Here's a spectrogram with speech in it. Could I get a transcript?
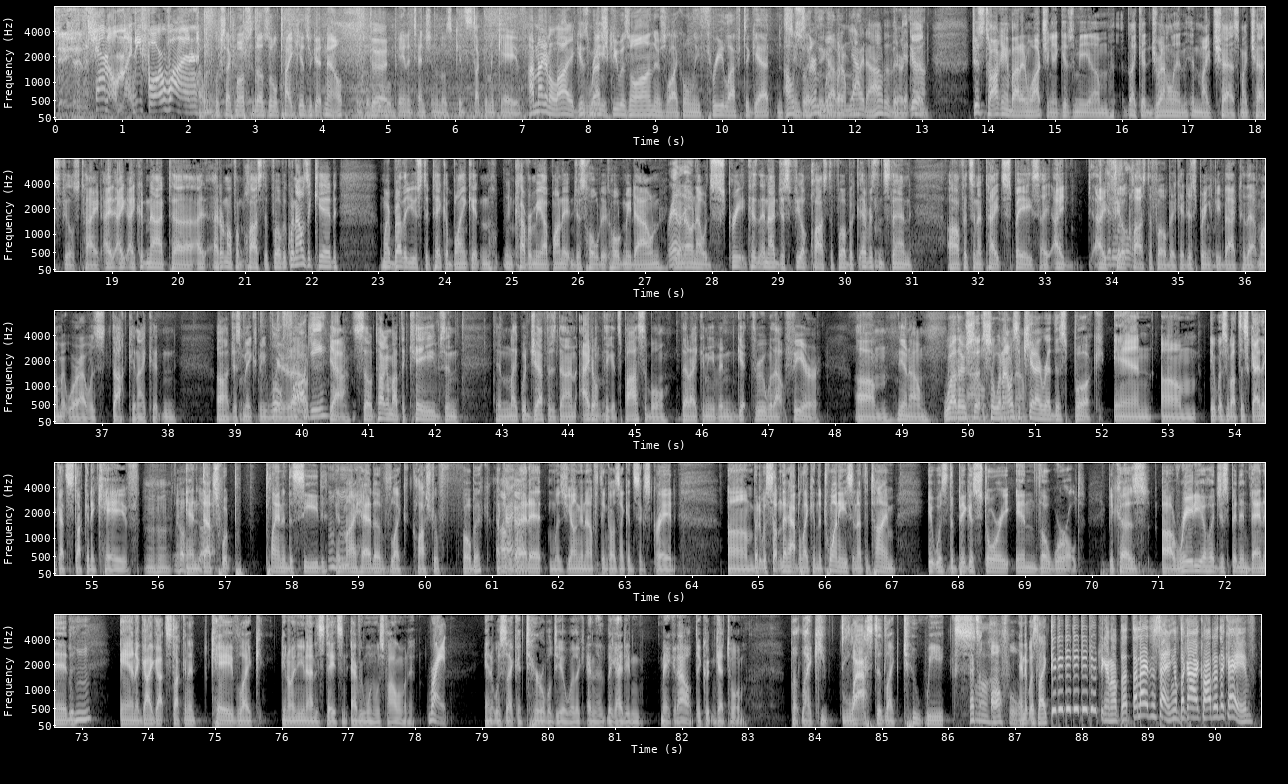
Station. Channel 94.1. Looks like most of those little Thai kids are getting out. So Good. People are paying attention to those kids stuck in the cave. I'm not gonna lie, it gives me. Rescue is on. There's like only three left to get. It Oh, seems so like they're they moving them Yeah. right out of there. They're getting Good. Just talking about it and watching it gives me um, like adrenaline in my chest. My chest feels tight. I I, I could not. Uh, I I don't know if I'm claustrophobic. When I was a kid, my brother used to take a blanket and, and cover me up on it and just hold it, hold me down. Really? You know, and I would scream because and I just feel claustrophobic. Ever since then, uh, if it's in a tight space, I I, I Get feel little- claustrophobic. It just brings me back to that moment where I was stuck and I couldn't. Oh, it just makes me weird foggy. out. Yeah. So talking about the caves and and like what Jeff has done, I don't think it's possible that I can even get through without fear. Um, you know. Well, there's know. so when I don't was a kid, I read this book, and um, it was about this guy that got stuck in a cave, Mm-hmm. Oh, and that's what planted the seed in my head of like claustrophobic. Like I read it and was young enough. I think I was like in sixth grade, um, but it was something that happened like in the 20s, and at the time, it was the biggest story in the world because uh, radio had just been invented, and a guy got stuck in a cave, like you know, in the United States, and everyone was following it Right. and it was like a terrible deal with it. And the, the guy didn't make it out; they couldn't get to him. But like he lasted like two weeks, That's awful. and it was like you know the, the latest saying of the guy caught in the cave.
